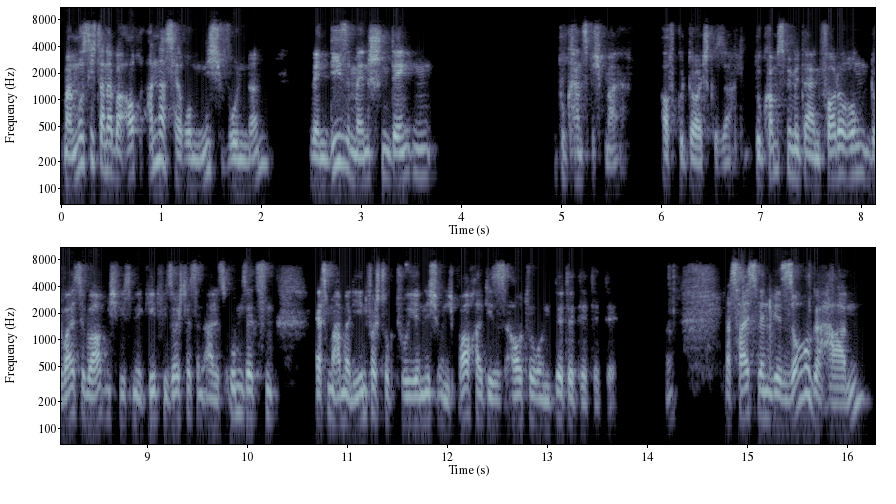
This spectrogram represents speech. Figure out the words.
Man muss sich dann aber auch andersherum nicht wundern, wenn diese Menschen denken, du kannst mich mal, auf gut Deutsch gesagt. Du kommst mir mit deinen Forderungen, du weißt überhaupt nicht, wie es mir geht, wie soll ich das denn alles umsetzen? Erstmal haben wir die Infrastruktur hier nicht und ich brauche halt dieses Auto und das heißt, wenn wir Sorge haben,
